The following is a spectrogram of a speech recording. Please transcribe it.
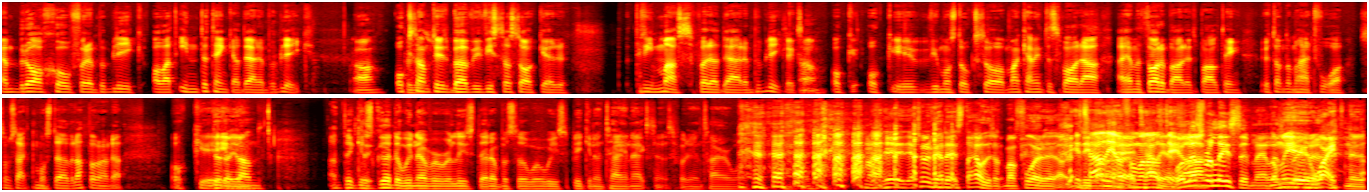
en bra show för en publik av att inte tänka att det är en publik. Ja, Och precis. samtidigt behöver vissa saker trimmas för att det är en publik. Liksom. Ja. Och, och eh, vi måste också, man kan inte svara I haven't thought about it på allting, utan de här två, som sagt, måste överlappa varandra. Och eh, Du då, ibland... I think it's good that we never released that episode where we speak in Italian accents for the entire one. Man, det, jag tror vi hade established att man får... eh, Italian får man alltid. well, let's release it, man. De är ju white nu.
